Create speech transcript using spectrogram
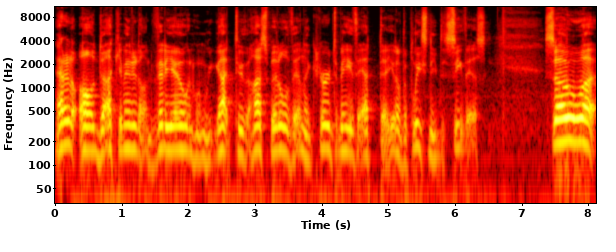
had it all documented on video. And when we got to the hospital, then it occurred to me that, uh, you know, the police need to see this. So uh,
